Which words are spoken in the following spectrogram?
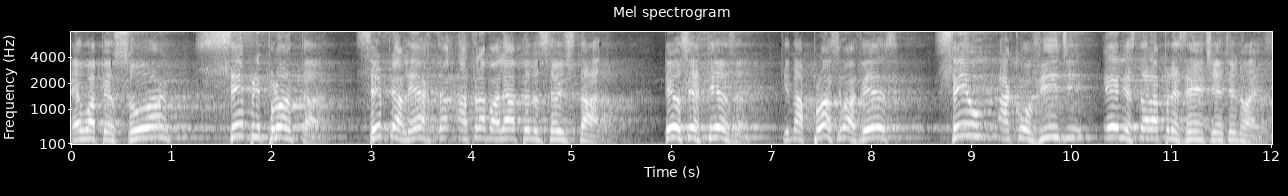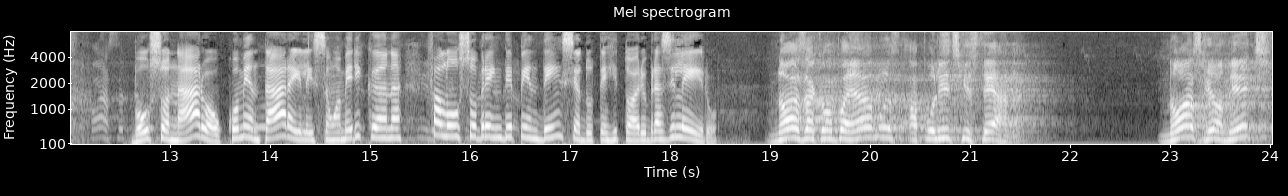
é uma pessoa sempre pronta, sempre alerta a trabalhar pelo seu Estado. Tenho certeza que na próxima vez, sem a Covid, ele estará presente entre nós. Bolsonaro, ao comentar a eleição americana, falou sobre a independência do território brasileiro. Nós acompanhamos a política externa. Nós realmente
